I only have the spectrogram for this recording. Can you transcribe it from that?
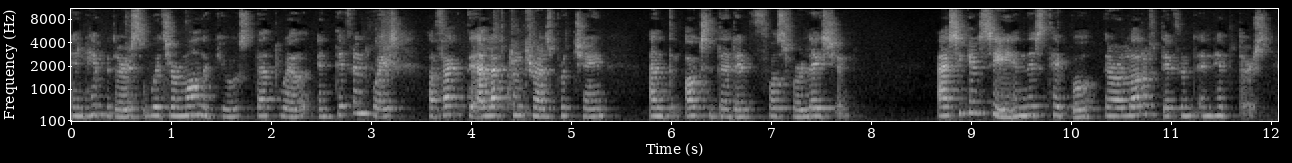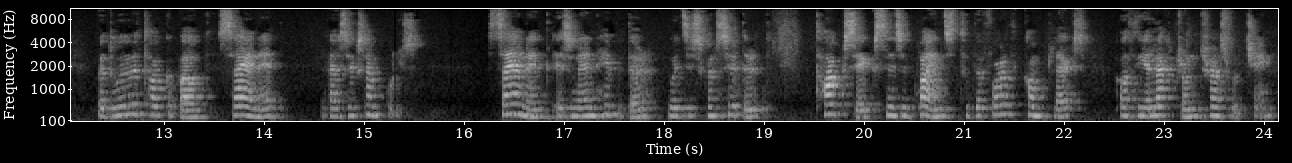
inhibitors, which are molecules that will, in different ways, affect the electron transport chain and oxidative phosphorylation. As you can see in this table, there are a lot of different inhibitors, but we will talk about cyanide as examples. Cyanide is an inhibitor which is considered toxic since it binds to the fourth complex of the electron transport chain.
